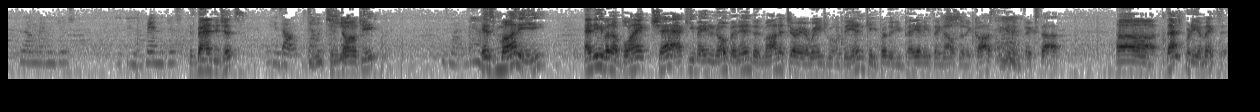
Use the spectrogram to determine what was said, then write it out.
No bandages. Bandages. his bandages, His donkey. Donkey. his donkey, Is mine. his money, and even a blank check. He made an open-ended monetary arrangement with the innkeeper that he'd pay anything else that it cost to get him fixed up. Uh, that's pretty amazing.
